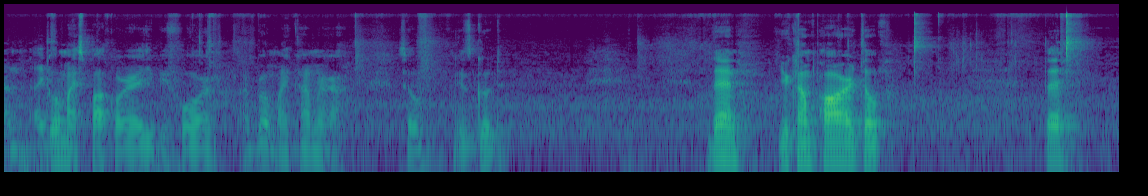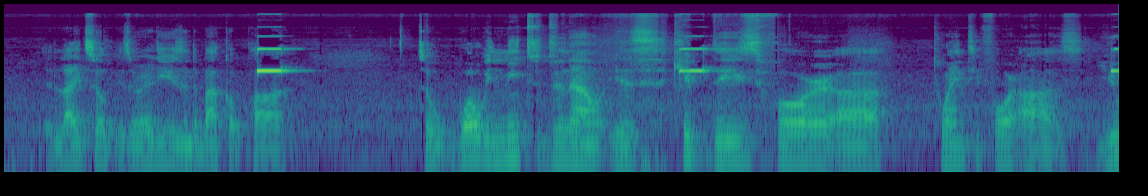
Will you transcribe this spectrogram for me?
and I got my spark already before I brought my camera. So it's good. Then you can power it up. There it lights up. Is already using the backup power. So what we need to do now is keep these for uh, 24 hours. You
